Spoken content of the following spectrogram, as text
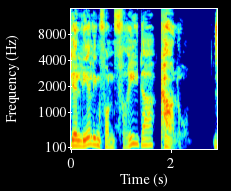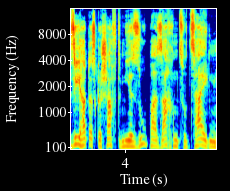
der Lehrling von Frida Kahlo. Sie hat es geschafft, mir super Sachen zu zeigen,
